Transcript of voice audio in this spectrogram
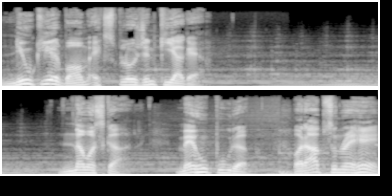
न्यूक्लियर बॉम्ब एक्सप्लोजन किया गया। नमस्कार, मैं हूँ पूरब और आप सुन रहे हैं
